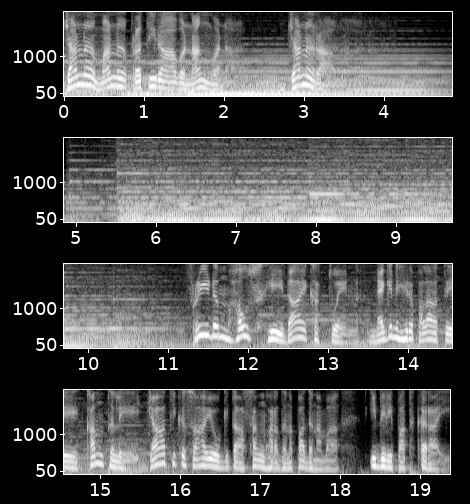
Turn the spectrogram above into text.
ජන මන ප්‍රතිරාව නංවන ජනරාව ෆ්‍රීඩම් හවස් හි දායකත්වයෙන් නැගෙනහිර පලාතේ කන්තලේ ජාතික සහයෝගිතා සංවර්ධන පදනම ඉදිරිපත් කරයි.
